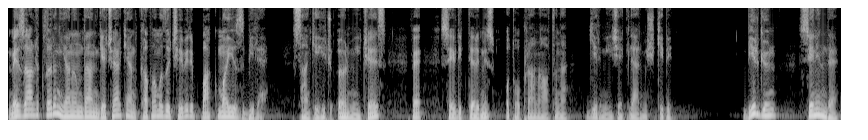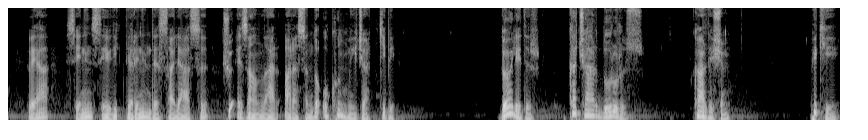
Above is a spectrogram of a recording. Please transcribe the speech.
Mezarlıkların yanından geçerken kafamızı çevirip bakmayız bile. Sanki hiç ölmeyeceğiz ve sevdiklerimiz o toprağın altına girmeyeceklermiş gibi. Bir gün senin de veya senin sevdiklerinin de salası şu ezanlar arasında okunmayacak gibi. Böyledir, kaçar dururuz. Kardeşim, peki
